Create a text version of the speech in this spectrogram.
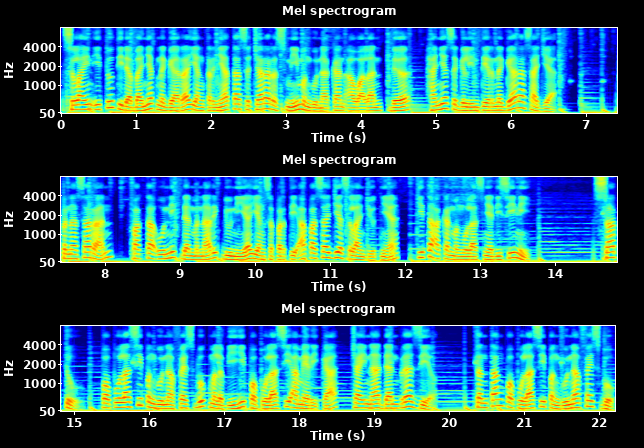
Selain itu tidak banyak negara yang ternyata secara resmi menggunakan awalan de, hanya segelintir negara saja. Penasaran? Fakta unik dan menarik dunia yang seperti apa saja selanjutnya? Kita akan mengulasnya di sini. 1. Populasi pengguna Facebook melebihi populasi Amerika, China dan Brazil. Tentang populasi pengguna Facebook,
